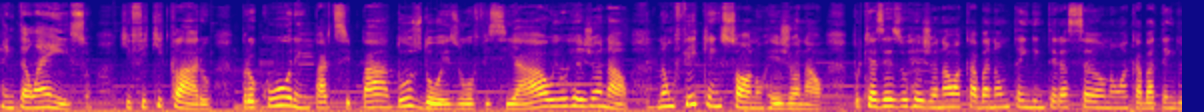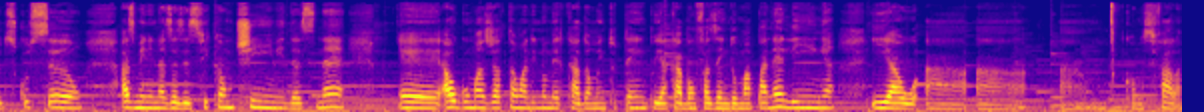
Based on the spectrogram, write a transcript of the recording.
Então é isso, que fique claro. Procurem participar dos dois, o oficial e o regional. Não fiquem só no regional, porque às vezes o regional acaba não tendo interação, não acaba tendo discussão. As meninas às vezes ficam tímidas, né? É, algumas já estão ali no mercado há muito tempo e acabam fazendo uma panelinha e a, a, a, a como se fala?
